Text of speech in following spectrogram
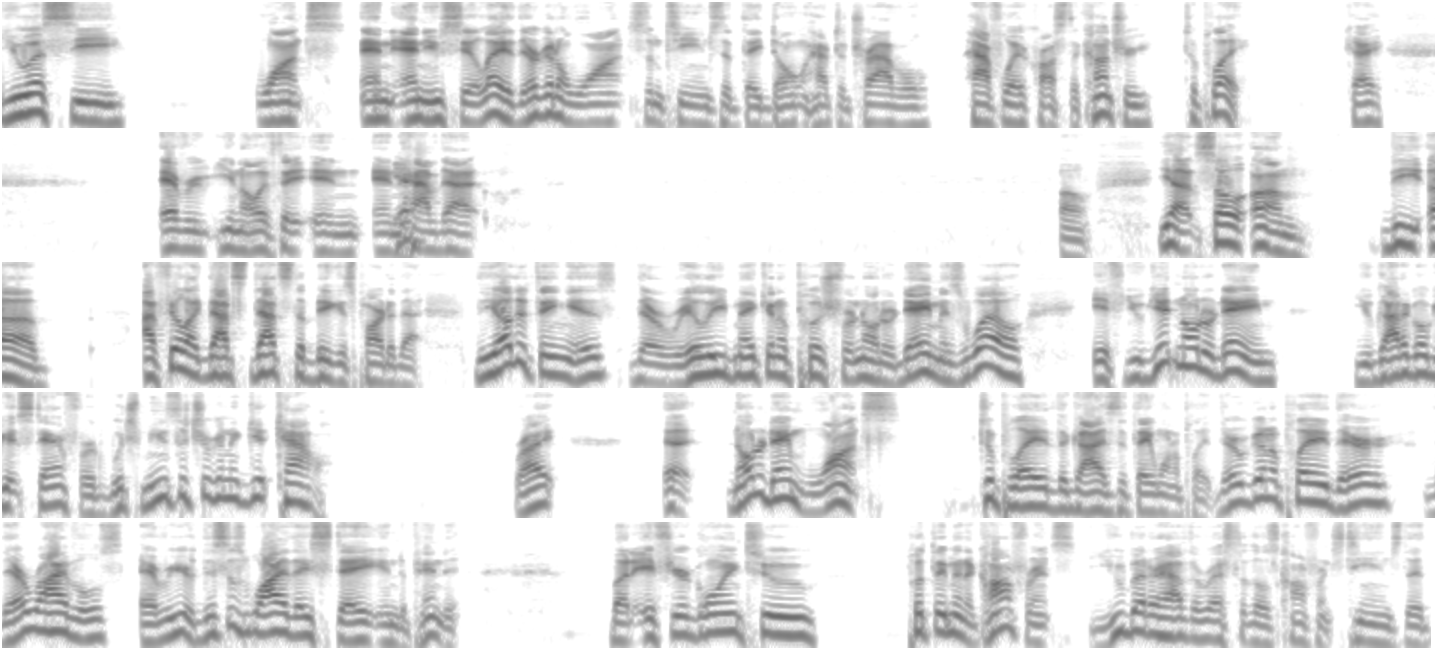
USC wants and and UCLA they're going to want some teams that they don't have to travel halfway across the country to play. Okay? Every you know if they and and yeah. have that oh yeah so um the uh i feel like that's that's the biggest part of that. The other thing is they're really making a push for notre dame as well. If you get notre dame you got to go get stanford which means that you're going to get cal right? Uh, notre dame wants to play the guys that they want to play. They're going to play their their rivals every year. This is why they stay independent. But if you're going to put them in a conference, you better have the rest of those conference teams that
